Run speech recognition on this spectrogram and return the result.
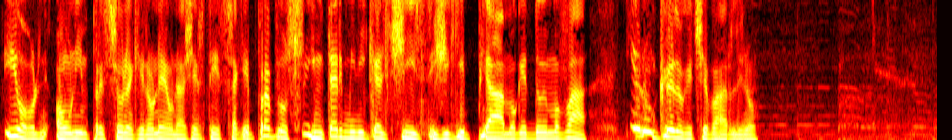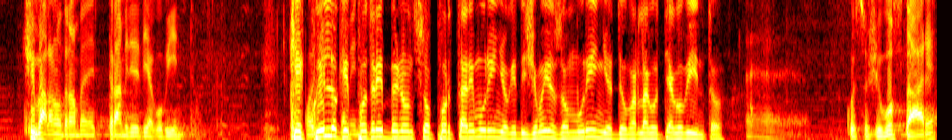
io, ho un'impressione che non è una certezza, che proprio in termini calcistici, chi piamo, che dobbiamo fare, io non credo che ci parlino. Ci parlano tram- tramite Tiago Pinto. Che è Poi quello che potrebbe non sopportare Murigno, che dice ma io sono Murigno e devo parlare con Tiago Pinto. Eh, questo ci può stare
